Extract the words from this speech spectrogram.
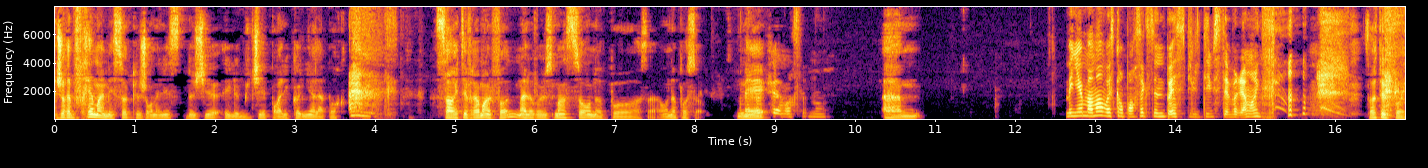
j'aurais vraiment aimé ça que le journaliste de GIE ait le budget pour aller cogner à la porte. Ça aurait été vraiment le fun. Malheureusement, ça, on n'a pas ça. On n'a pas ça. On n'a pas Mais pu avoir ça, non. euh, Mais il y a un moment où est-ce qu'on pensait que c'était une possibilité, puis c'était vraiment que ça. aurait été le fun.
